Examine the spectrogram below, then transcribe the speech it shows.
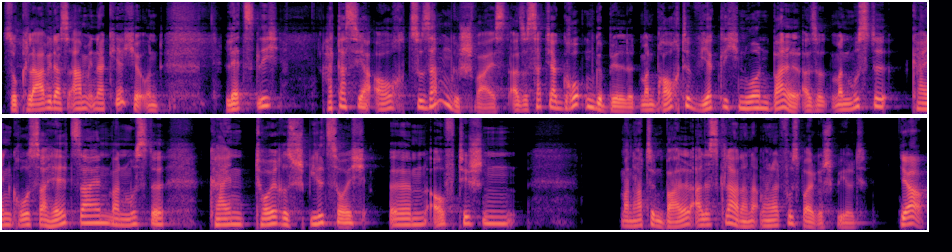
so klar wie das Arm in der Kirche. Und letztlich hat das ja auch zusammengeschweißt. Also es hat ja Gruppen gebildet. Man brauchte wirklich nur einen Ball. Also man musste kein großer Held sein, man musste kein teures Spielzeug ähm, auftischen. Man hatte einen Ball, alles klar, dann hat man halt Fußball gespielt. Ja,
